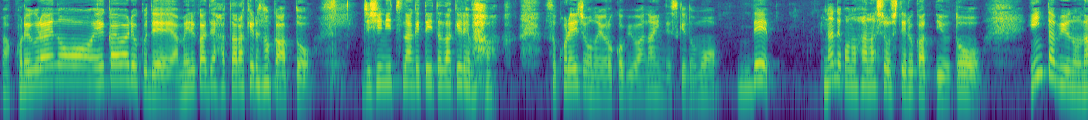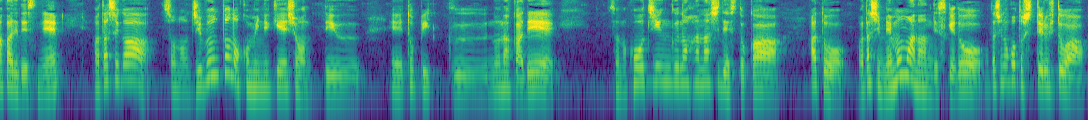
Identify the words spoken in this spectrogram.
まあ、これぐらいの英会話力でアメリカで働けるのかと、自信につなげていただければ そ、これ以上の喜びはないんですけども。で、なんでこの話をしてるかっていうと、インタビューの中でですね、私が、その自分とのコミュニケーションっていう、えー、トピックの中で、そのコーチングの話ですとか、あと、私メモマなんですけど、私のこと知ってる人は、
